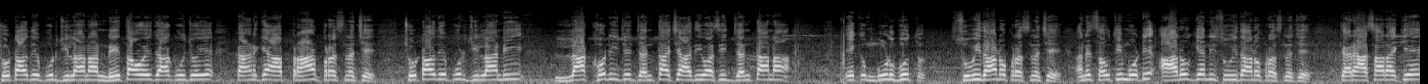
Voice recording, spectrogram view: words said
છોટાઉદેપુર જિલ્લાના નેતાઓએ જાગવું જોઈએ, કારણ કે આ પ્રાણ પ્રશ્ન છે. છોટાઉદેપુર જિલ્લાની લાખોની જે જનતા છે, આદિવાસી જનતાના એક મૂળભૂત સુવિધાનો પ્રશ્ન છે અને સૌથી મોટી આરોગ્યની સુવિધાનો પ્રશ્ન છે. ત્યારે આશા રાખીએ,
